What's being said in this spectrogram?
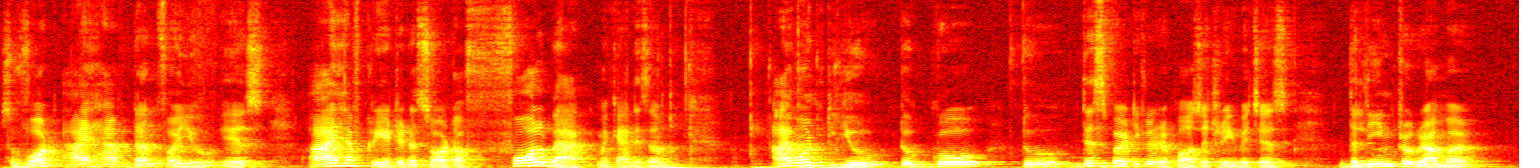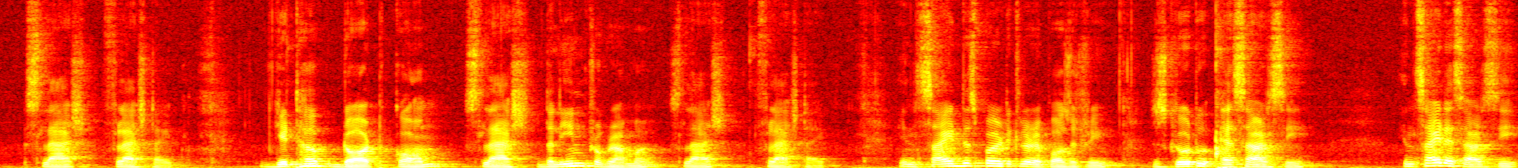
So what I have done for you is I have created a sort of fallback mechanism. I want you to go to this particular repository which is the lean programmer slash flash type github.com slash the lean programmer slash flash type inside this particular repository just go to src Inside SRC,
